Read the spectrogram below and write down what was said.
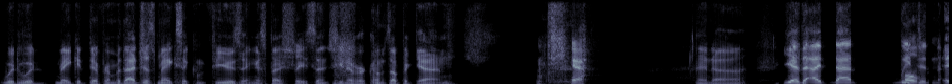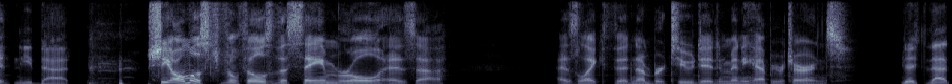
would would make it different, but that just makes it confusing, especially since she never comes up again. yeah, And uh, yeah, that that we Well, didn't it- need that. she almost fulfills the same role as uh as like the number two did in Many Happy Returns. That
